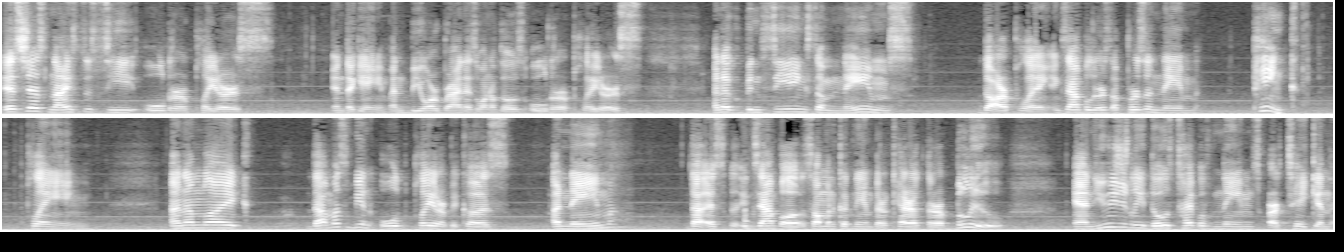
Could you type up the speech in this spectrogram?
It's just nice to see older players in the game, and Bior Brand is one of those older players. And I've been seeing some names that are playing. Example, there's a person named Pink playing and I'm like, that must be an old player because a name that is example someone could name their character blue. And usually those type of names are taken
